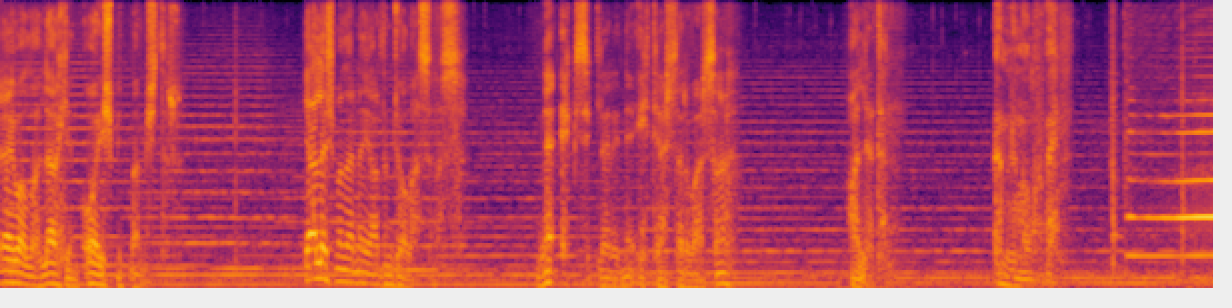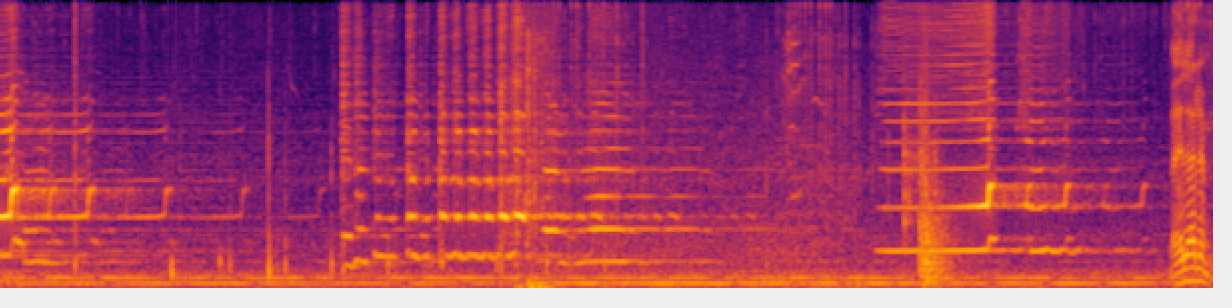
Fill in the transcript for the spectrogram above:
Eyvallah lakin o iş bitmemiştir. Yerleşmelerine yardımcı olasınız. Ne eksikleri ne ihtiyaçları varsa halledin. Emrin olur beyim. Beylerim,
